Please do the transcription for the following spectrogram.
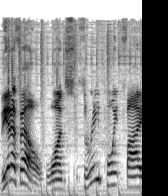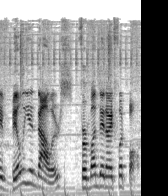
The NFL wants $3.5 billion for Monday Night Football.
